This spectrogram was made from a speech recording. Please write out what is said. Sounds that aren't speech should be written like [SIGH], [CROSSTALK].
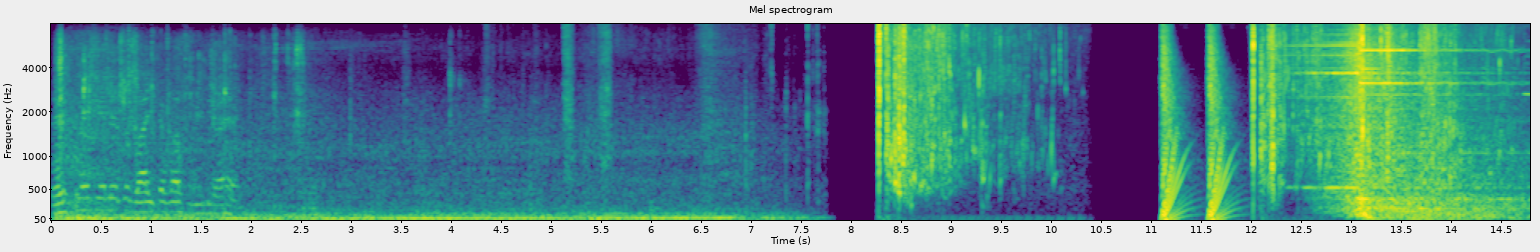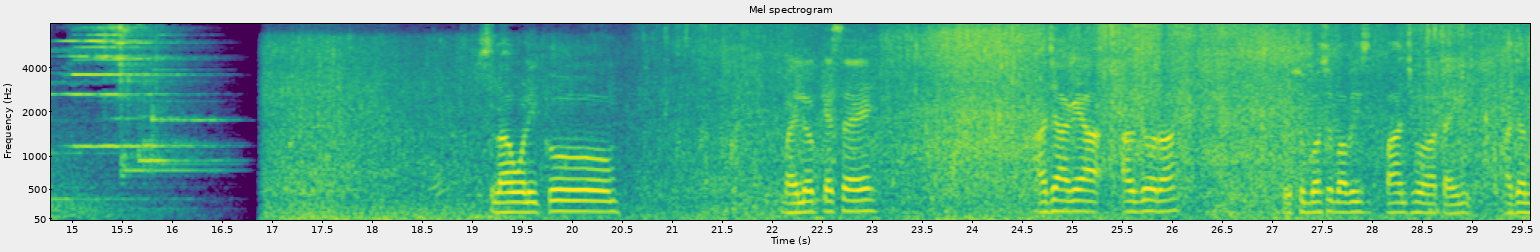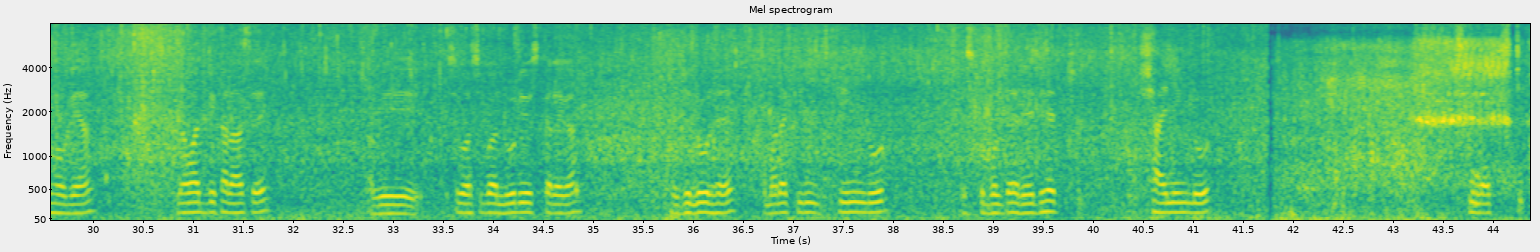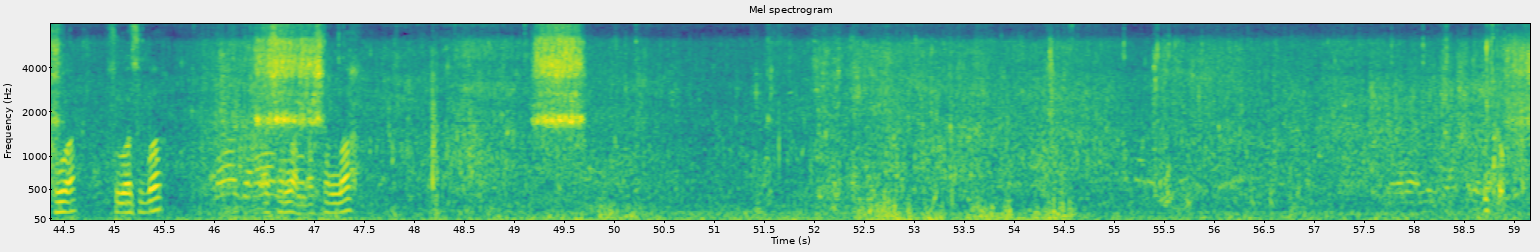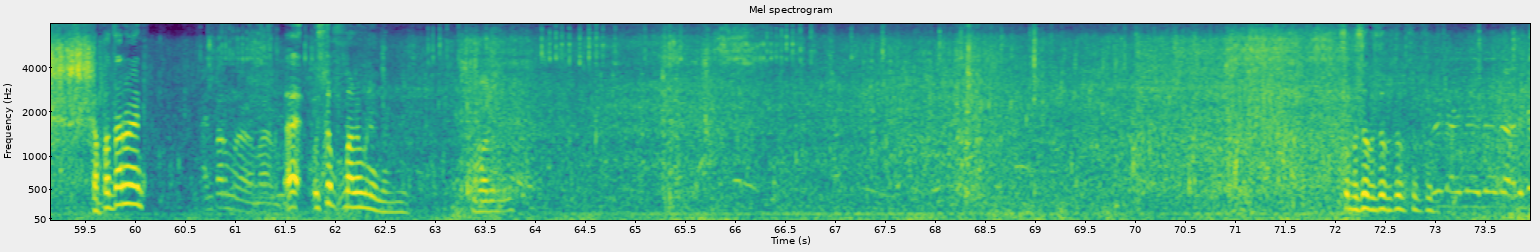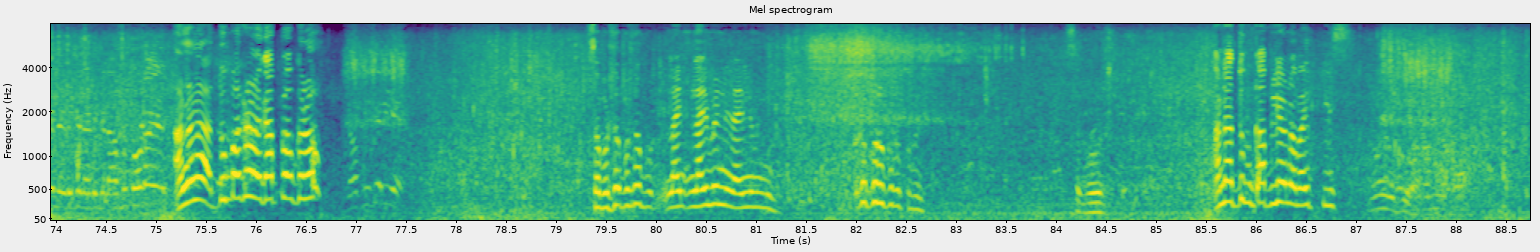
देखने के लिए तो भाई के पास वीडियो है। अलकुम भाई लोग कैसा है? आज आ गया अलजोरा तो सुबह सुबह अभी पाँच हुआ टाइम अजन हो गया। नमाज़ भी खलास है अभी सुबह सुबह लूर यूज़ करेगा। ये जो लूर है, हमारा किंग किंग लूर इसको बोलते हैं red head, shining lure stick हुआ, सुबह सुबह। माशा माशाल्लाह। पता है उसको मालूम नहीं मालूम नहीं। सब सब सब सब सब सब। अना ना तुम पकड़ो ना गप करो। सबर सबर सबर लाइन लाइन में नहीं लाइन में नहीं। रुको रुको रुको भाई। सबर अना तुम काप लियो ना भाई प्लीज़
